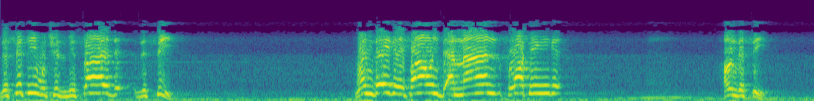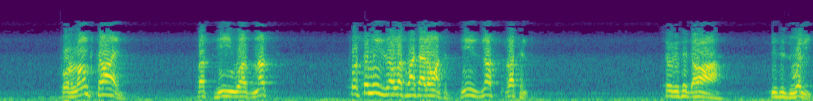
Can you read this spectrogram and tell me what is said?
The city which is beside the sea. One day they found a man floating on the sea for a long time. But he was not, for some reason Allah subhanahu wanted. He is not rotten. So they said, ah, this is wali.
